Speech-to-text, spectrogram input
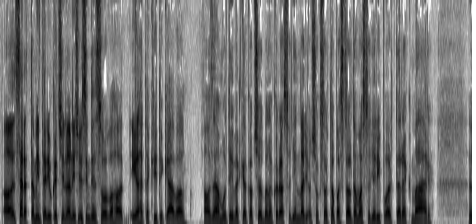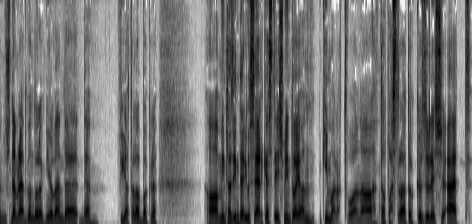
A, szerettem interjúkat csinálni, és őszintén szólva, ha élhetek kritikával, az elmúlt évekkel kapcsolatban, akkor az, hogy én nagyon sokszor tapasztaltam azt, hogy a riporterek már, és nem rád gondolok nyilván, de, de fiatalabbakra, a, mintha az interjú szerkesztés, mint olyan kimaradt volna a tapasztalatok közül, és át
